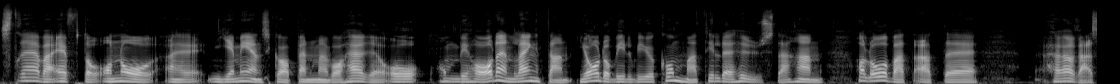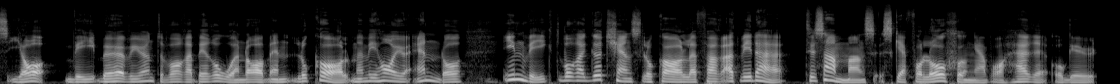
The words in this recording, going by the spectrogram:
strävar efter och når eh, gemenskapen med vår Herre, och om vi har den längtan, ja, då vill vi ju komma till det hus där han har lovat att eh, höras. Ja, vi behöver ju inte vara beroende av en lokal, men vi har ju ändå invigt våra gudstjänstlokaler för att vi där tillsammans ska få lovsjunga vår Herre och Gud.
